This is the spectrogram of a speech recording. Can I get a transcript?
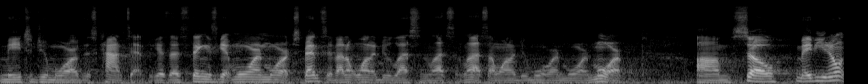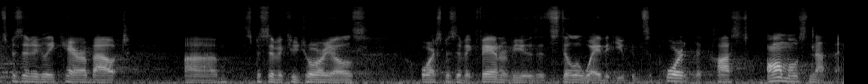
me to do more of this content because as things get more and more expensive, I don't want to do less and less and less. I want to do more and more and more. Um, so maybe you don't specifically care about uh, specific tutorials or specific fan reviews. It's still a way that you can support that costs almost nothing.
